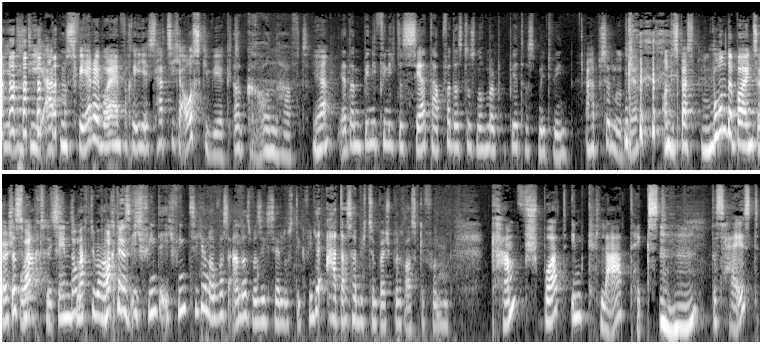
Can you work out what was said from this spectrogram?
die, die Atmosphäre war einfach, es hat sich ausgewirkt. Oh, grauenhaft. Ja. Ja, dann bin ich, finde ich das sehr tapfer, dass du es nochmal probiert hast mit Wien. Absolut, ja. Und es passt wunderbar in so eine Das macht nichts. Das Sportsendung. macht überhaupt ja nichts. Ich finde, ich finde sicher noch was anderes, was ich sehr lustig finde. Ah, das habe ich zum Beispiel rausgefunden. Kampfsport im Klartext. Mhm. Das heißt,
